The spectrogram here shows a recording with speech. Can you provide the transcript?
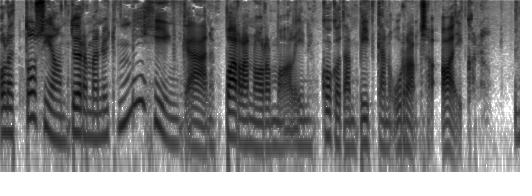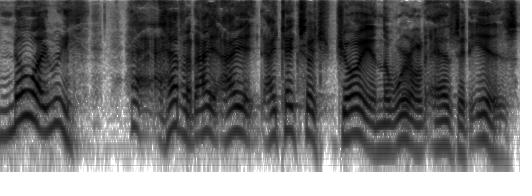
ole tosiaan törmännyt mihinkään paranormaaliin koko tämän pitkän uransa aikana? No, I really haven't. I, I, I take such joy in the world as it is.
